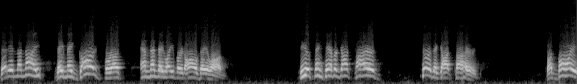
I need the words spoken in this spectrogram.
that in the night they may guard for us, and then they labored all day long. Do you think they ever got tired? Sure, they got tired. But boy,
